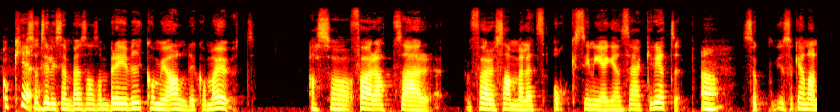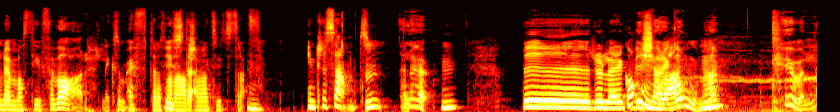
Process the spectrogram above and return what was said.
Okej. Så till exempel en sån som Breivik kommer ju aldrig komma ut. Alltså, För att så här, för samhällets och sin egen säkerhet typ. Ja. Så, så kan han dömas till förvar, liksom efter att han har avtjänat sitt straff. intressant. Mm, eller hur? Vi rullar igång Vi kör va? igång va? Mm. Kul.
